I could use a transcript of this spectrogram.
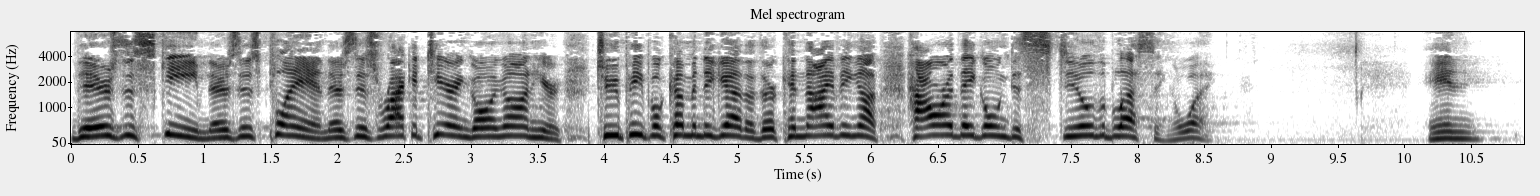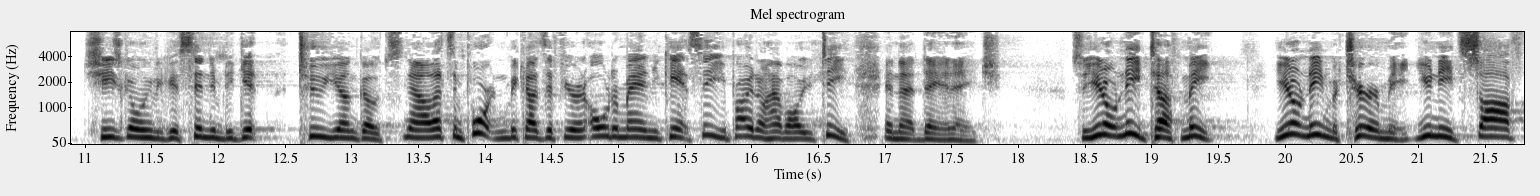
there's this scheme. There's this plan. There's this racketeering going on here. Two people coming together. They're conniving up. How are they going to steal the blessing away? And she's going to send him to get two young goats. Now, that's important because if you're an older man and you can't see, you probably don't have all your teeth in that day and age. So you don't need tough meat. You don't need mature meat. You need soft,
